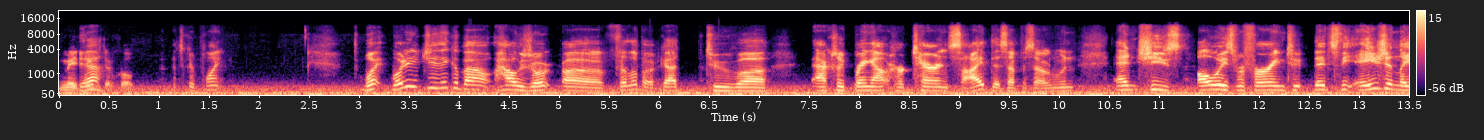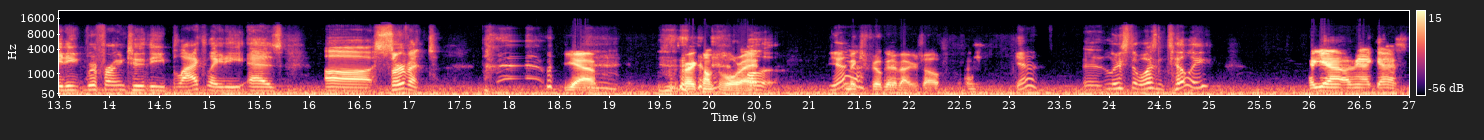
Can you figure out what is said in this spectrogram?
made Yeah. things difficult. That's a good point. What What did you think about how Jor- uh, Philippa got to uh, actually bring out her Terran side this episode? When and she's always referring to it's the Asian lady referring to the black lady as uh, servant. Yeah, very comfortable, right? Well, yeah, Makes you feel good about yourself. yeah. At least it wasn't Tilly. Yeah, I mean, I guess,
